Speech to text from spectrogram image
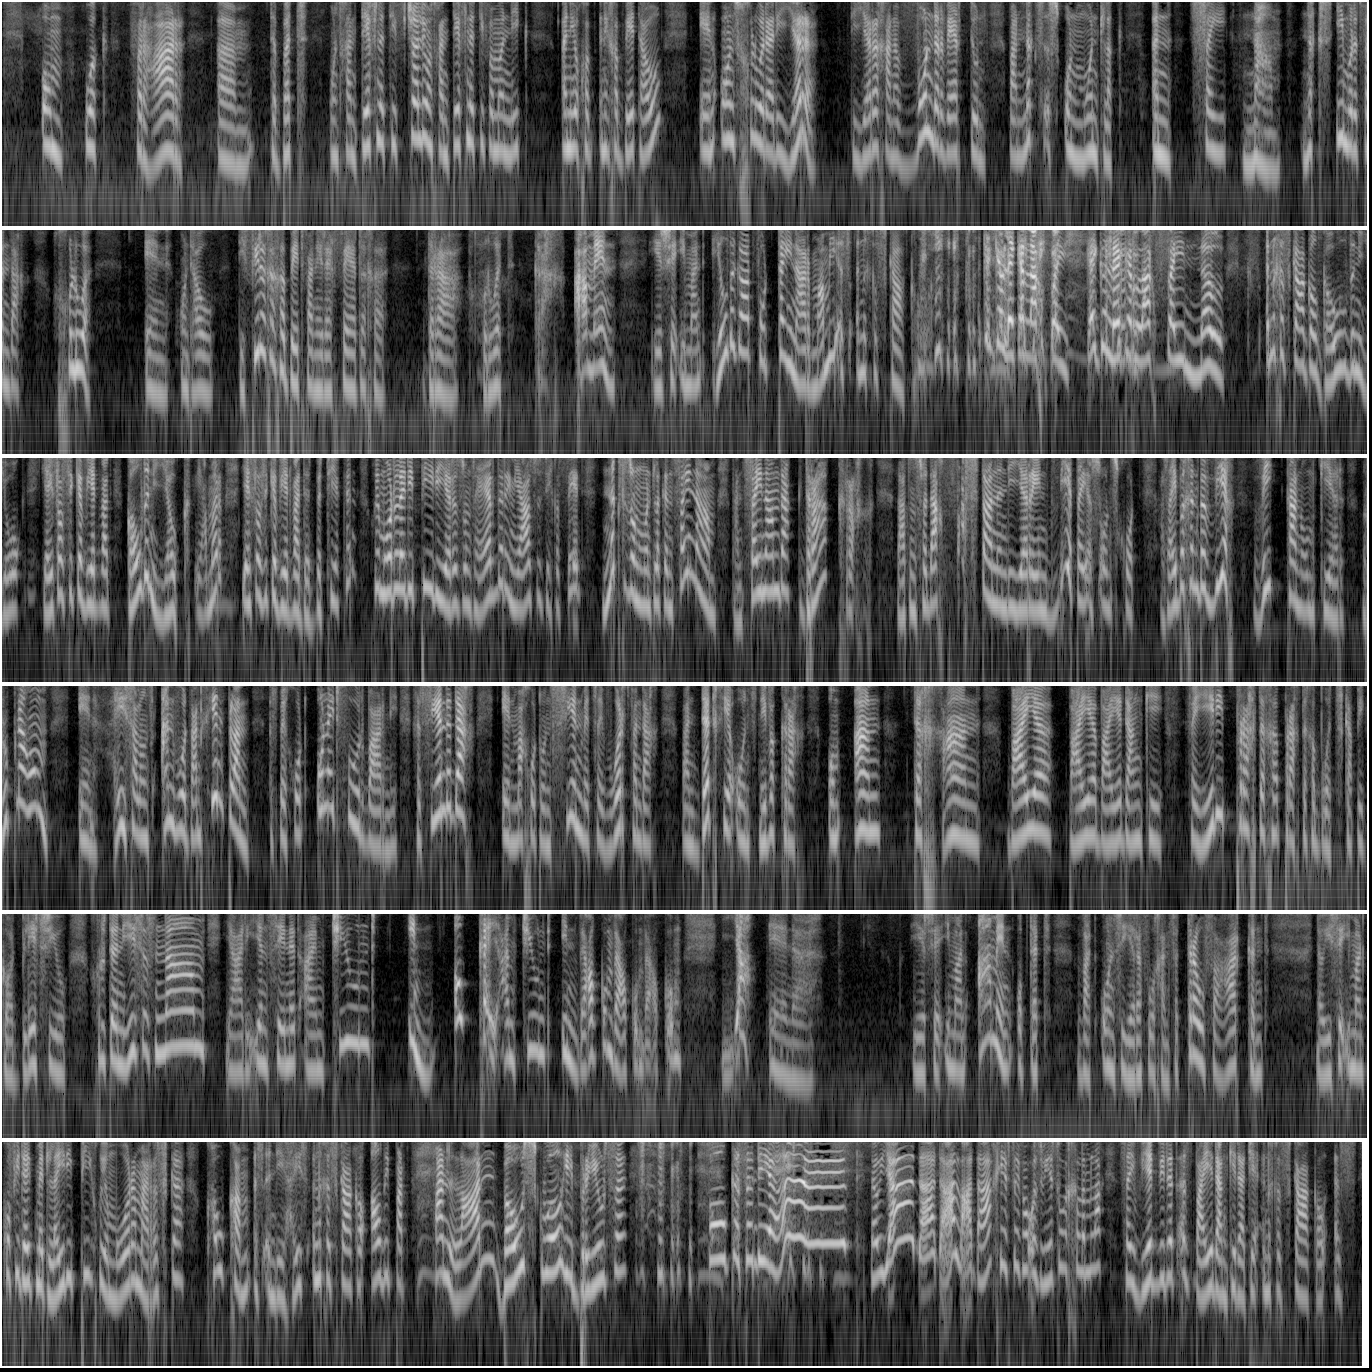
om ook vir haar um te bid. Ons gaan definitief Chili, ons gaan definitief vir Monique in jou in die gebed hou en ons glo dat die Here, die Here gaan 'n wonderwerk doen want niks is onmoontlik in sy naam. Niks. U moet dit vandag glo en onthou die vuurige gebed van die regverdige dra groot krag. Amen. Hier sê iemand Hildegard Fortuin haar mammy is ingeskakel. Kyk hoe lekker lag sy. Kyk hoe lekker lag sy nou. Ingeskakel Golden York. Jy sal seker weet wat Golden Yoke. Jammer. Jy sal seker weet wat dit beteken. Goeiemôre uit die P. Die Here is ons herder en ja, soos hy gesê het, niks is onmoontlik in sy naam, want sy naam dra krag. Laat ons vandag vas staan in die Here en weet hy is ons God. As hy begin beweeg, wie kan hom keer? Roep na hom en hy sal ons antwoord want geen plan is by God onuitvoerbaar nie. Geseënde dag en mag God ons seën met sy woord vandag want dit gee ons nuwe krag om aan te gaan. Baie baie baie dankie vir hierdie pragtige pragtige boodskapie. God bless you. Groete in Jesus naam. Ja, die een sê net I'm tuned in. Okay, I'm tuned in. Welkom, welkom, welkom. Ja, en uh hier sê iemand amen op dit wat ons die Here voor gaan vertrou vir haar kind. Nou hier sê iemand koffiedייט met Lady P. Goeiemôre Mariska. Kokam is in die huis ingeskakel al die pad van Landbou Skool Hebreëse. Volk is in die huis. Nou ja, daar daar laat daar gee sy vir ons weer so 'n glimlag. Sy weet wie dit is. Baie dankie dat jy ingeskakel is.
